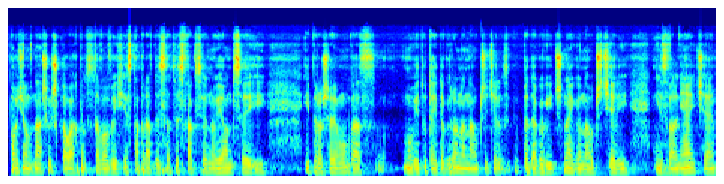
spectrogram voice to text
poziom w naszych szkołach podstawowych jest naprawdę satysfakcjonujący i, i proszę Was, mówię tutaj do grona nauczyciel pedagogicznego, nauczycieli, nie zwalniajcie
